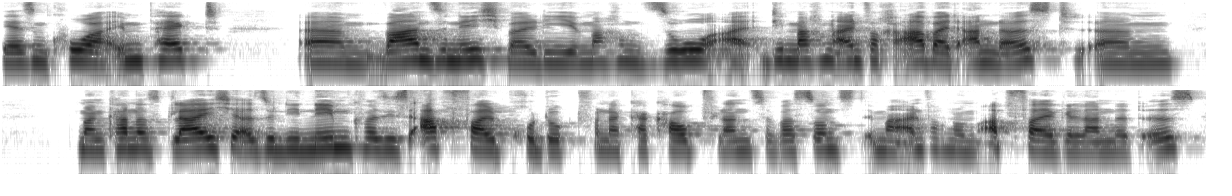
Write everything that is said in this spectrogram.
der ist ein Coa Impact, ähm, wahnsinnig, weil die machen so, die machen einfach Arbeit anders. Ähm, man kann das Gleiche, also die nehmen quasi das Abfallprodukt von der Kakaopflanze, was sonst immer einfach nur im Abfall gelandet ist,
